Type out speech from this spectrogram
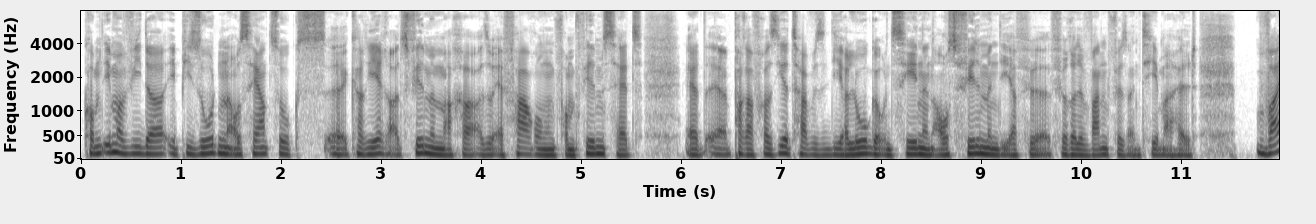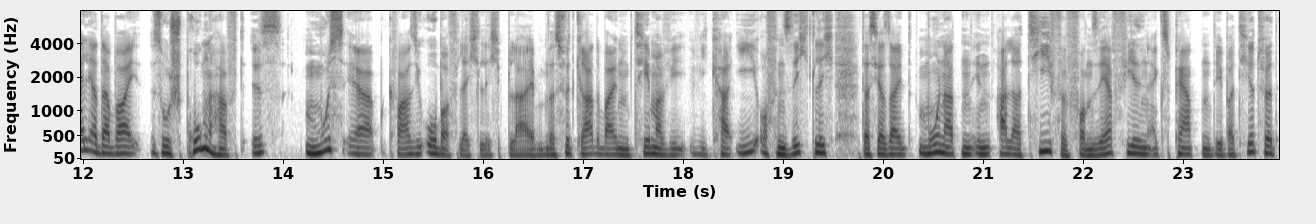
kommt immer wieder Episoden aus Herzogs äh, Karriere als Filmemacher, also Erfahrungen vom Filmset Zeit. Er, er paraphrasiert teilweise Dialoge und Szenen aus Filmen, die er für, für relevant für sein Thema hält. Weil er dabei so sprunghaft ist, muss er quasi oberflächlich bleiben. Das wird gerade bei einem Thema wie, wie KI offensichtlich, das ja seit Monaten in aller Tiefe von sehr vielen Experten debattiert wird.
